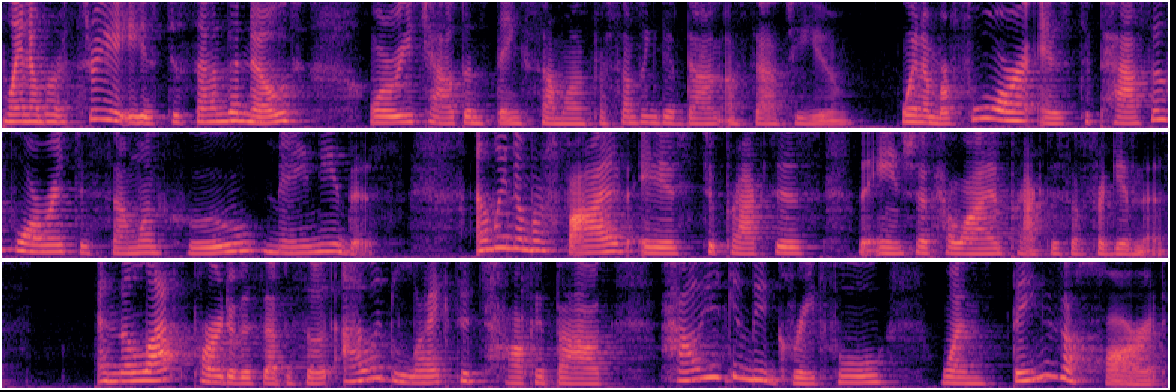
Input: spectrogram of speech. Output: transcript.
Way number three is to send a note or reach out and thank someone for something they've done or said to you. Way number four is to pass it forward to someone who may need this. And way number five is to practice the ancient Hawaiian practice of forgiveness. And the last part of this episode, I would like to talk about how you can be grateful when things are hard.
